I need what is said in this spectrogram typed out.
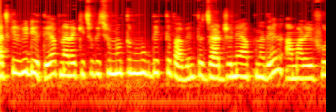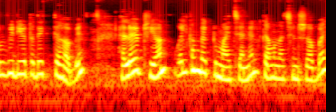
আজকের ভিডিওতে আপনারা কিছু কিছু নতুন মুখ দেখতে পাবেন। তো যার জন্য আপনাদের আমার এই ফুল ভিডিওটা দেখতে হবে। Hello everyone welcome back to my channel কেমন আছেন সবাই?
